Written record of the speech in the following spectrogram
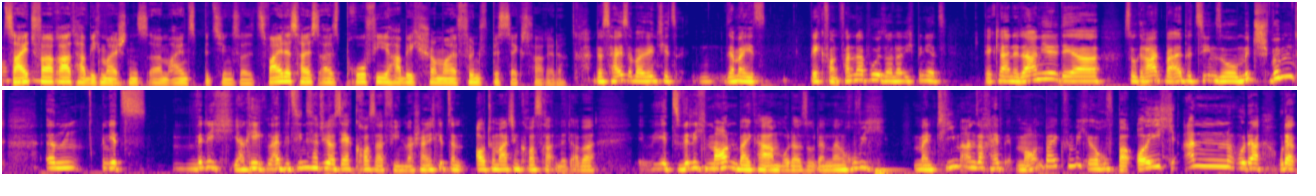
Zeitfahrrad habe ich meistens ähm, eins beziehungsweise zwei. Das heißt, als Profi habe ich schon mal fünf bis sechs Fahrräder. Das heißt aber, wenn ich jetzt, sag mal jetzt weg von Thunderpool, sondern ich bin jetzt der kleine Daniel, der so gerade bei Alpecin so mitschwimmt. Ähm, und jetzt will ich, ja okay, Alpecin ist natürlich auch sehr crossaffin. Wahrscheinlich gibt es dann automatisch ein Crossrad mit, aber jetzt will ich ein Mountainbike haben oder so. Dann, dann rufe ich mein Team an, sage, hey, Mountainbike für mich? Oder ruf bei euch an oder, oder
